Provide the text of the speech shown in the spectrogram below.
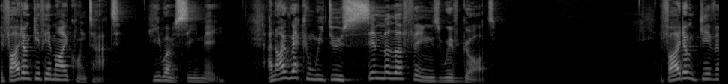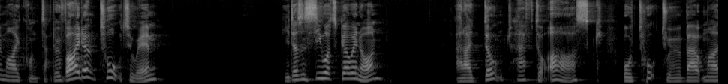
if I don't give him eye contact, he won't see me. And I reckon we do similar things with God. If I don't give him eye contact, or if I don't talk to him, he doesn't see what's going on, and I don't have to ask or talk to him about my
